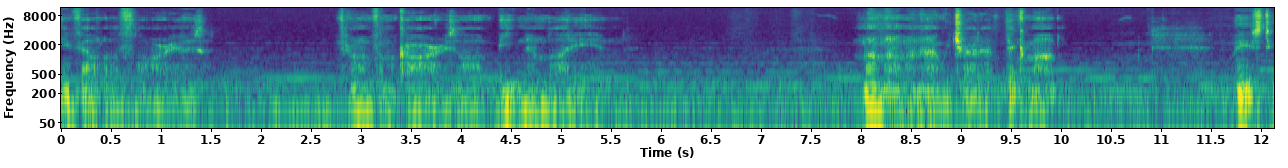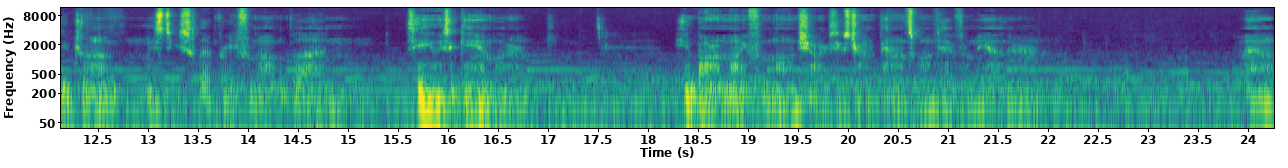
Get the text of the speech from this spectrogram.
He fell to the floor. He was thrown from a car. He's all beaten and bloody. And my mom and I, we tried to pick him up. He was too drunk. He was too slippery from all the blood. See, he was a gambler. He'd borrow money from loan sharks. He was trying to balance one debt from the other. Well,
